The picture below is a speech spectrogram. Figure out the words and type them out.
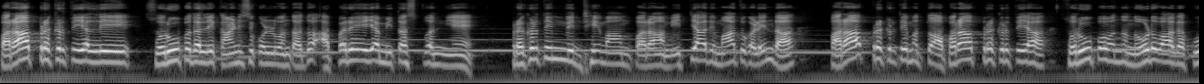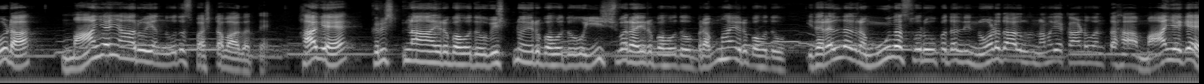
ಪರಾಪ್ರಕೃತಿಯಲ್ಲಿ ಸ್ವರೂಪದಲ್ಲಿ ಕಾಣಿಸಿಕೊಳ್ಳುವಂಥದ್ದು ಅಪರೇಯ ಮಿತಸ್ತ್ವನ್ಯೇ. ಪ್ರಕೃತಿಂ ವಿದ್ಧಿ ಮಾಂ ಪರಾಂ ಇತ್ಯಾದಿ ಮಾತುಗಳಿಂದ ಪರಾಪ್ರಕೃತಿ ಮತ್ತು ಅಪರಾಪ್ರಕೃತಿಯ ಸ್ವರೂಪವನ್ನು ನೋಡುವಾಗ ಕೂಡ ಮಾಯ ಯಾರು ಎನ್ನುವುದು ಸ್ಪಷ್ಟವಾಗುತ್ತೆ. ಹಾಗೆ ಕೃಷ್ಣ ಇರಬಹುದು, ವಿಷ್ಣು ಇರಬಹುದು, ಈಶ್ವರ ಇರಬಹುದು, ಬ್ರಹ್ಮ ಇರಬಹುದು, ಇದರೆಲ್ಲದರ ಮೂಲ ಸ್ವರೂಪದಲ್ಲಿ ನೋಡಿದಾಗಲೂ ನಮಗೆ ಕಾಣುವಂತಹ ಮಾಯೆಗೆ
